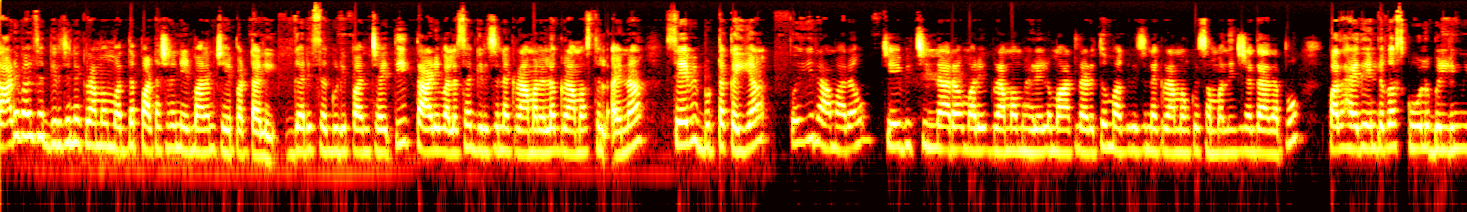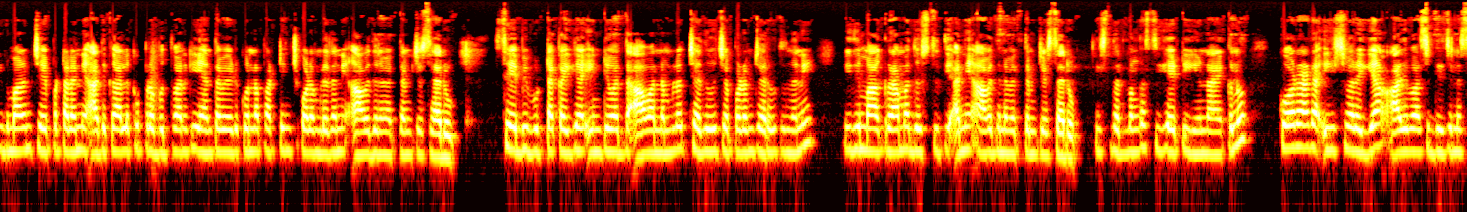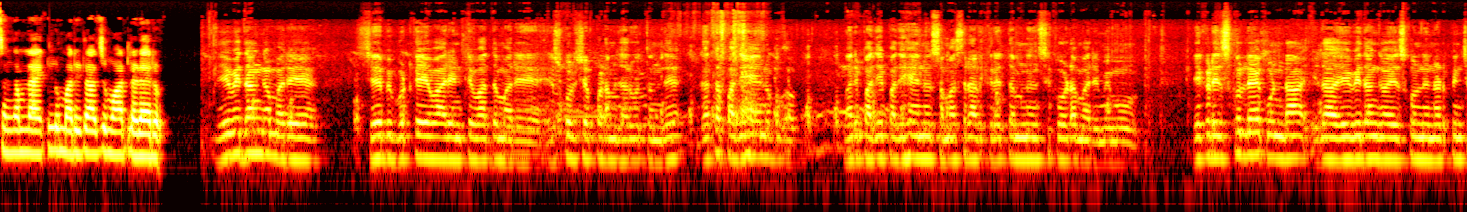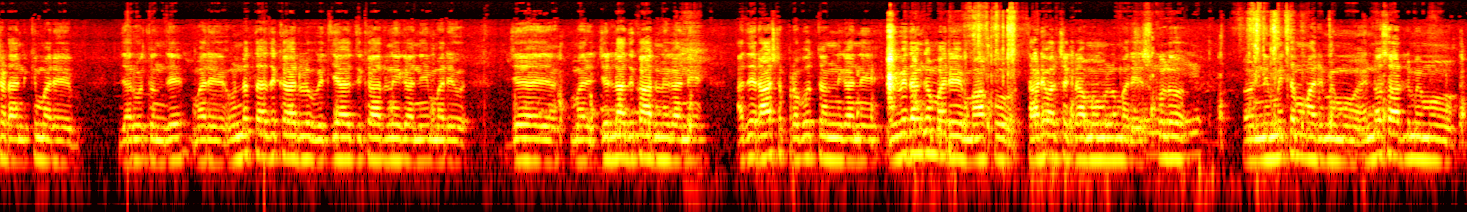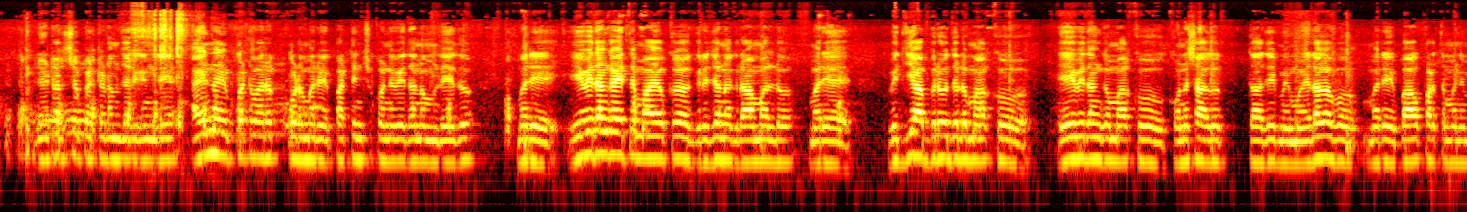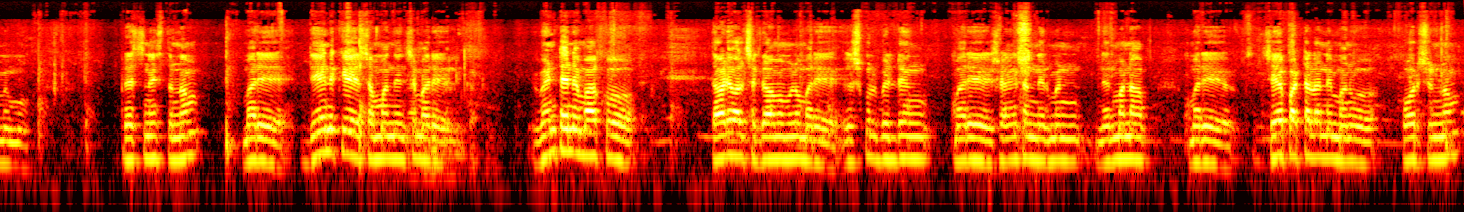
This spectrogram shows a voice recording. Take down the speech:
తాడివలస గిరిజన గ్రామం వద్ద పాఠశాల నిర్మాణం చేపట్టాలి. గరిసగుడి పంచాయతీ తాడివలస గిరిజన గ్రామాలలో గ్రామస్తులు అయిన సేవి బుట్టకయ్య పొయ్యి రామారావు చేవి చిన్నారావు మరియు గ్రామ మహిళలు మాట్లాడుతూ మా గిరిజన గ్రామంకు సంబంధించిన దాదాపు పదహైదు ఏళ్ళుగా స్కూలు బిల్డింగ్ నిర్మాణం చేపట్టాలని అధికారులకు ప్రభుత్వానికి ఎంత వేడుకున్నా పట్టించుకోవడం లేదని ఆవేదన వ్యక్తం చేశారు. సేబి బుట్టకయ్య ఇంటి వద్ద ఆవరణంలో చదువు చెప్పడం జరుగుతుందని ఇది మా గ్రామ దుస్థితి అని ఆవేదన వ్యక్తం చేశారు. ఈ సందర్భంగా సిఐటియు నాయకులు కోరాడ ఈశ్వరయ్య ఆదివాసీ గిరిజన సంఘం నాయకులు మరి రాజు మాట్లాడారు. ఏ విధంగా మరి సేబి బుట్కయ్య వారి ఇంటి వద్ద మరి స్కూల్ చెప్పడం జరుగుతుంది? గత పదిహేను మరి పది పదిహేను సంవత్సరాల క్రితం నుంచి కూడా మరి మేము ఇక్కడ స్కూల్ లేకుండా ఇలా ఏ విధంగా స్కూల్ని నడిపించడానికి మరి జరుగుతుంది. మరి ఉన్నతాధికారులు విద్యాధికారులని కానీ మరి జ- మరి జిల్లాధికారులను కానీ అదే రాష్ట్ర ప్రభుత్వాన్ని కానీ ఈ విధంగా మరి మాకు తాడివలస గ్రామంలో మరి స్కూల్ నిమిత్తం మరి మేము ఎన్నోసార్లు మేము లెటర్స్ పెట్టడం జరిగింది. అయినా ఇప్పటి వరకు కూడా మరి పట్టించుకునే విధానం లేదు. మరి ఏ విధంగా అయితే మా యొక్క గిరిజన గ్రామాల్లో మరి విద్యా అభివృద్ధులు మాకు ఏ విధంగా మాకు కొనసాగుతుంది మేము ఎలాగ మరి బాగుపడతామని మేము ప్రశ్నిస్తున్నాం. మరి దేనికి సంబంధించి మరి వెంటనే మాకు తాడివలస గ్రామంలో మరి స్కూల్ బిల్డింగ్ మరి శాంక్షన్ నిర్మాణ నిర్మాణ మరి చేపట్టాలని మనం కోరుచున్నాం.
